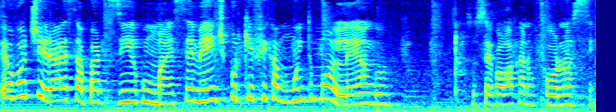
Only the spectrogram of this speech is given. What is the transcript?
Eu vou tirar essa partezinha com mais semente porque fica muito molengo se você coloca no forno assim.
